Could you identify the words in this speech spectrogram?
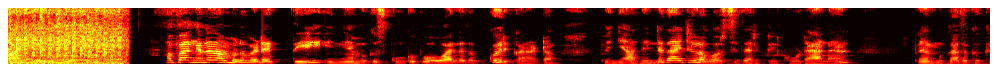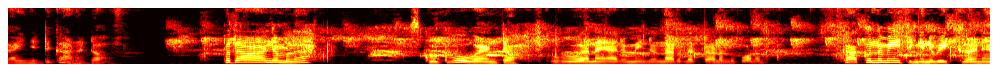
മാറ്റി വരുന്നു അപ്പോൾ അങ്ങനെ നമ്മൾ ഇവിടെ എത്തി. ഇനി നമുക്ക് സ്കൂൾക്ക് പോകാനുള്ളതൊക്കെ ഒരുക്കണം കേട്ടോ. അപ്പോൾ ഇനി അതിന്റെതായിട്ടുള്ള കുറച്ച് തിരക്കിൽ കൂടാണ്. അപ്പോൾ നമുക്ക് അതൊക്കെ കഴിഞ്ഞിട്ട് കാണാം കേട്ടോ. അപ്പോൾ ഇതാ നമ്മൾ സ്കൂൾക്ക് പോവുകയാണ് കേട്ടോ സ്കൂൾക്ക് പോകാൻ ഞാനും മിന്നും നടന്നിട്ടാണ് ഇന്ന് പോകണം കാക്കൊന്ന് മീറ്റിങ്ങിന് വയ്ക്കുകയാണ്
